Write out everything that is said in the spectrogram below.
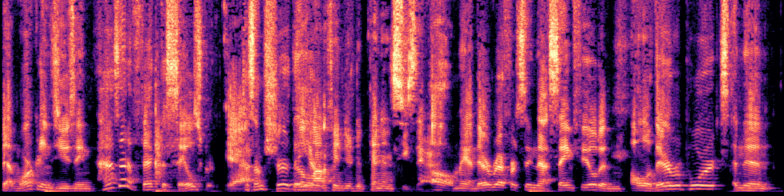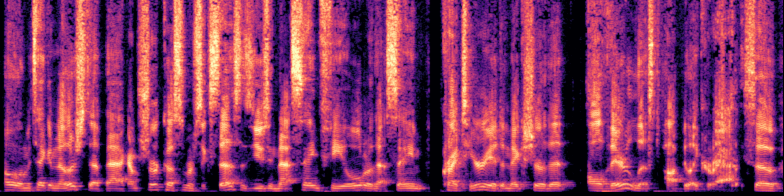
that marketing's using, how does that affect the sales group? Yeah. Because I'm sure there's a lot of interdependencies there. Oh man, they're referencing that same field in all of their reports. And then, oh, let me take another step back. I'm sure customer success is using that same field or that same criteria to make sure that all their lists populate correctly. So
